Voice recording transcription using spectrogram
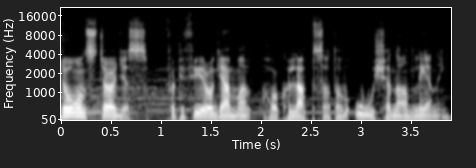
Dawn Sturges, 44 år gammal, har kollapsat av okänd anledning.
